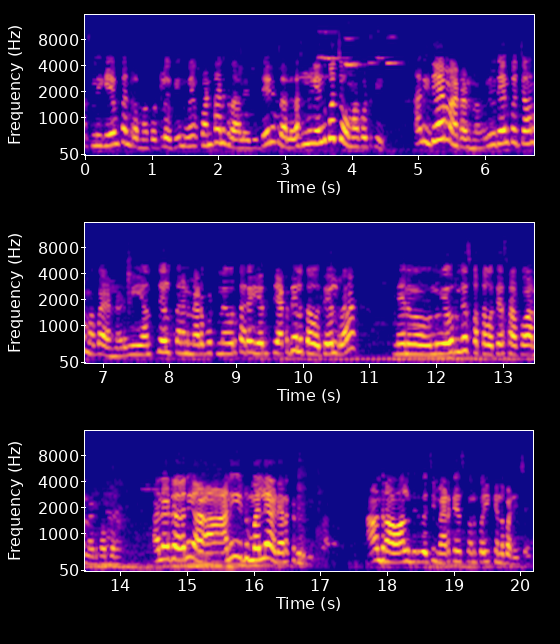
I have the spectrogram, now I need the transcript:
అసలు నీకు ఏం పని రా మా కొట్టులోకి నువ్వేం కొనటానికి రాలేదు. దేనికి రాలేదు? అసలు నువ్వు ఎందుకు వచ్చావు మా కొట్టుకి? అని ఇదే మాట అంటున్నావు. నువ్వు దేనికి వచ్చావని మా అబ్బాయి అంటున్నాడు. మీ ఎంత తేలుతానని మెడబుట్టిన ఎవరికి? అరే ఎంత ఎట్ట తేలుతావో తేలురా. నేను నువ్వు ఎవరిని తీసుకొస్తావో తీసుకురాపో అన్నాడు మా అబ్బాయి. అనేట అని అని ఇటు మళ్ళీ ఆడు వెనక్కి తిరిగి. ఆంధ్ర వాళ్ళని తిరిగి వచ్చి మెడకేసుకొని పోయి కింద పడేసాడు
